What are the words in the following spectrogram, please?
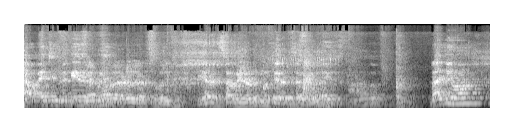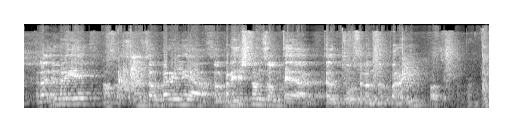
ಯಾವ ಬೇಕಾಗಿದೆ ಎರಡು ಎರಡ್ ಸಾವಿರದ ಐದು. ಎರಡು ಸಾವಿರ ಎರಡು ಮತ್ತು ಎರಡು ಸಾವಿರ ಐದು. ಹೌದು. ರಾಜೀವ್? ಒಂದ್ ಸ್ವಲ್ಪ ಇಲ್ಲಿ ಸ್ವಲ್ಪ ರಿಜಿಸ್ಟರ್ ಒಂದು ಸ್ವಲ್ಪ ತೆಗೆದು ತೋರಿಸ್ರಿ ಒಂದು ಸ್ವಲ್ಪ ಬರೀ ಓಕೆ ಸರ್ ಬನ್ನಿ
